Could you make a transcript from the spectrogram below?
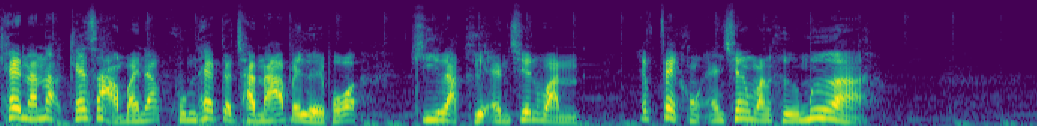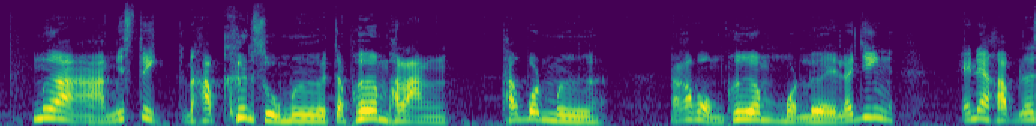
แค่นั้นอะแค่3ใบนะคุณแทบจะชนะไปเลยเพราะว่าคีย์หลักคือ Ancient One เเอฟเฟกของ Ancient One คือเมื่อ เมื่ออ่ามิสติกนะครับขึ้นสู่มือจะเพิ่มพลังทั้งบนมือนะครับผมเพิ่มหมดเลยแล้วยิ่งไอเนี่ยครับแล้ว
